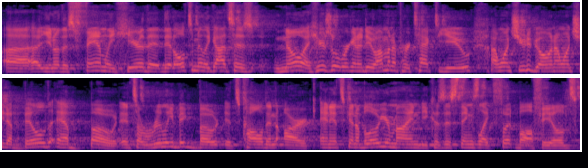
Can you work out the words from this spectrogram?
uh, you know, this family here that, that ultimately God says, Noah, here's what we're going to do. I'm going to protect you. I want you to go and I want you to build a boat. It's a really big boat. It's called an ark. And it's going to blow your mind because this thing's like football fields.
